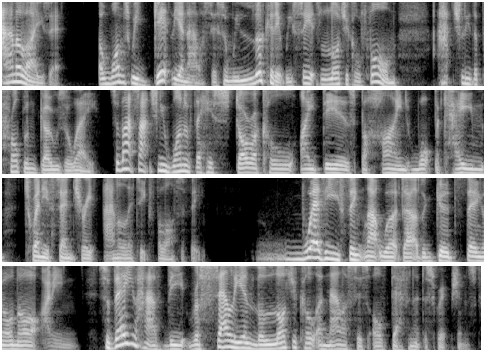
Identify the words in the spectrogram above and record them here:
analyze it. And once we get the analysis and we look at it, we see its logical form, actually the problem goes away. So that's actually one of the historical ideas behind what became 20th century analytic philosophy whether you think that worked out as a good thing or not, I mean. So there you have the Russellian, the logical analysis of definite descriptions.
